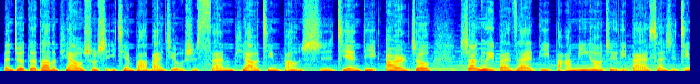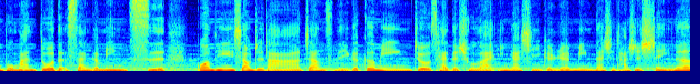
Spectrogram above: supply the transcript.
本周得到的票数是一千八百九十三票，进榜时间第二周，上个礼拜在第八名啊，这个礼拜算是进步蛮多的三个名次。光听萧志达这样子的一个歌名就猜得出来，应该是一个人名，但是他是谁呢？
